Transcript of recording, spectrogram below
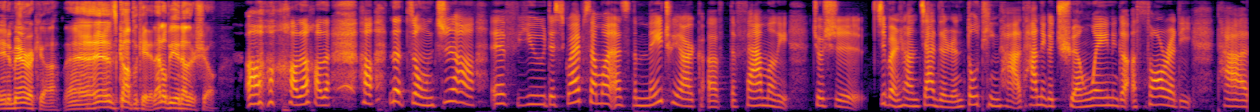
In America, eh, it's complicated. That'll be another show. 哦，好的，好的，好。那总之啊，if you describe someone as the matriarch of the family，就是基本上家里的人都听他，他那个权威，那个 authority，他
